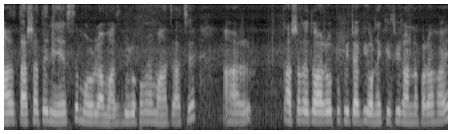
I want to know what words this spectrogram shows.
আর তার সাথে নিয়ে এসছে মোরলা মাছ, দুই রকমের মাছ আছে। আর তার সাথে তো আরও টুকিটাকি অনেক কিছুই রান্না করা হয়।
